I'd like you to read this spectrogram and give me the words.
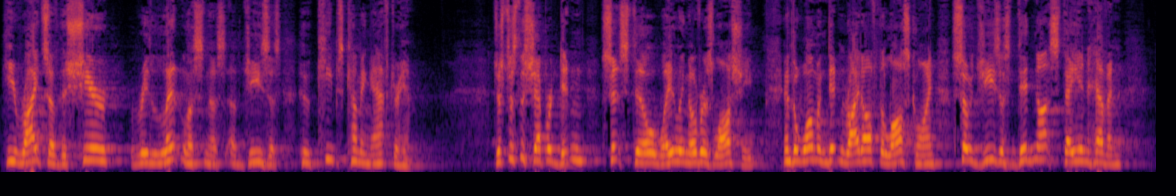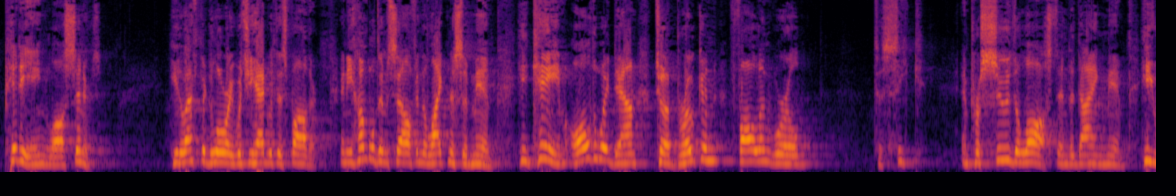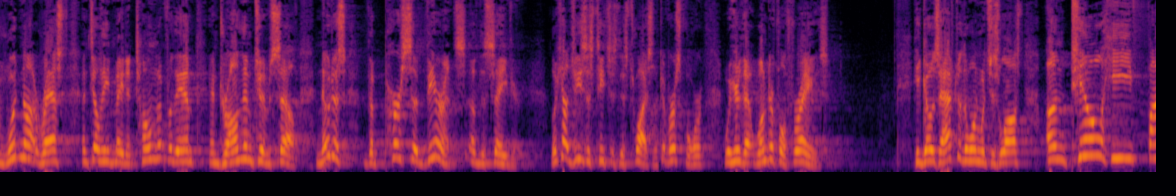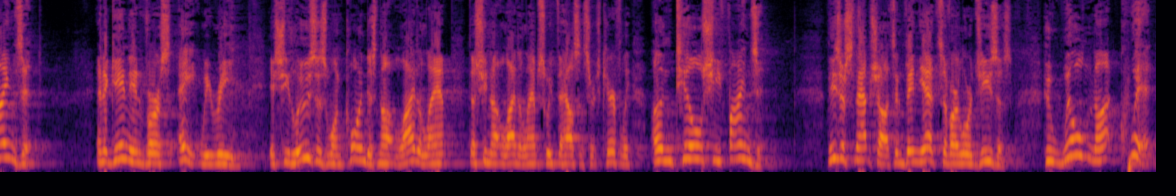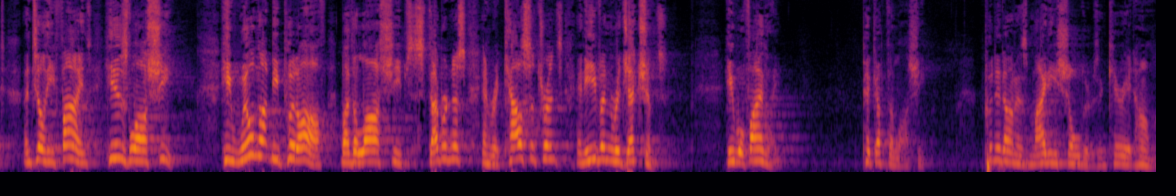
he writes of the sheer relentlessness of Jesus who keeps coming after him. Just as the shepherd didn't sit still wailing over his lost sheep, and the woman didn't write off the lost coin, so Jesus did not stay in heaven pitying lost sinners. He left the glory which he had with his Father, and he humbled himself in the likeness of men. He came all the way down to a broken, fallen world to seek and pursue the lost and the dying men. He would not rest until he'd made atonement for them and drawn them to himself. Notice the perseverance of the Savior. Look how Jesus teaches this twice. Look at verse 4. We hear that wonderful phrase. He goes after the one which is lost until he finds it. And again in verse 8 we read, if she loses one coin, does not light a lamp, does she not light a lamp, sweep the house, and search carefully until she finds it? These are snapshots and vignettes of our Lord Jesus, who will not quit until he finds his lost sheep. He will not be put off by the lost sheep's stubbornness and recalcitrance and even rejections. He will finally pick up the lost sheep put it on his mighty shoulders and carry it home.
